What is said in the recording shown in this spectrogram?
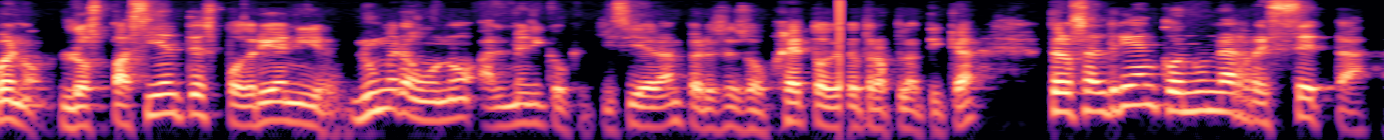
Bueno, los pacientes podrían ir, número uno, al médico que quisieran, pero ese es objeto de otra plática, pero saldrían con una receta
